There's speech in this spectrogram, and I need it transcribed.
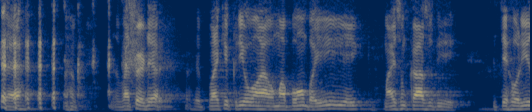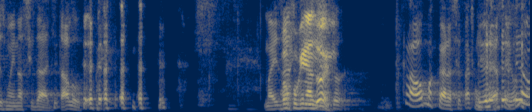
é. Vai perder. Vai que cria uma, uma bomba aí, mais um caso de, de terrorismo aí na cidade, tá louco? Mas Vamos pro ganhador? Que... Calma, cara, você tá com pressa? Eu não.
